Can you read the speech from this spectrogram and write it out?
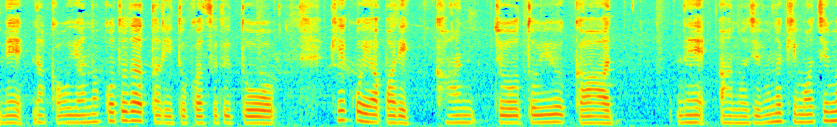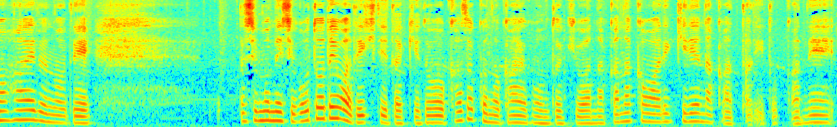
ね、なんか親のことだったりとかすると、結構やっぱり感情というか、ね、あの自分の気持ちも入るので、私もね、仕事ではできてたけど、家族の介護の時はなかなか割り切れなかったりとかね、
